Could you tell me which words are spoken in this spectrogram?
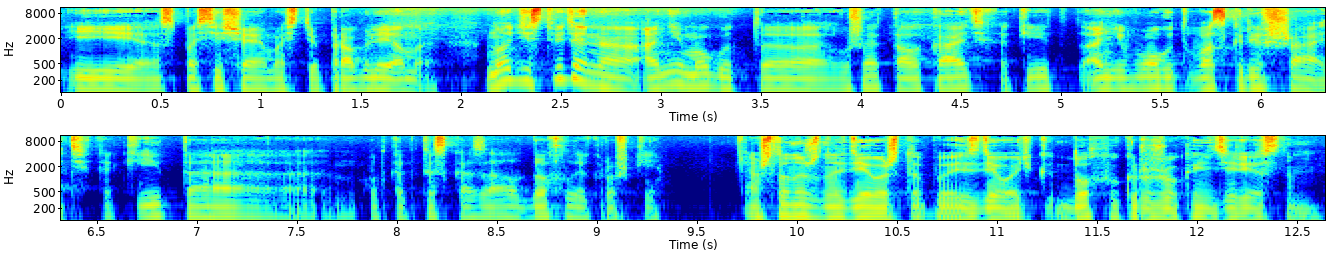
и с посещаемостью проблемы. Но действительно, они могут э, уже толкать какие-то, они могут воскрешать какие-то, вот как ты сказал, дохлые кружки. А что нужно делать, чтобы сделать дохлый кружок интересным?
